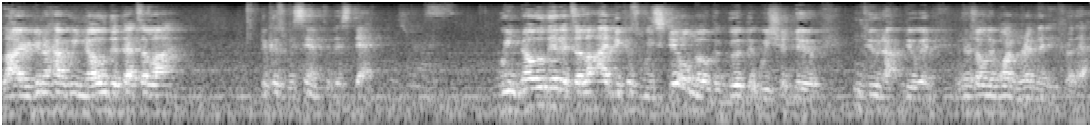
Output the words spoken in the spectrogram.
Liar. You know how we know that that's a lie? Because we sin to this day. We know that it's a lie because we still know the good that we should do and do not do it. And there's only one remedy for that.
